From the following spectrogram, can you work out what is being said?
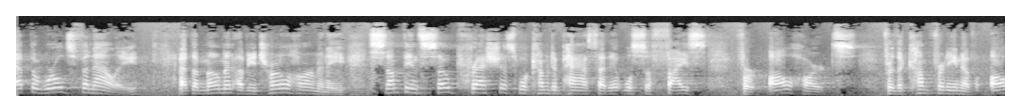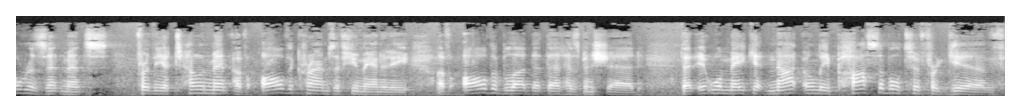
at the world's finale, at the moment of eternal harmony, something so precious will come to pass that it will suffice for all hearts, for the comforting of all resentments, for the atonement of all the crimes of humanity, of all the blood that, that has been shed, that it will make it not only possible to forgive,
